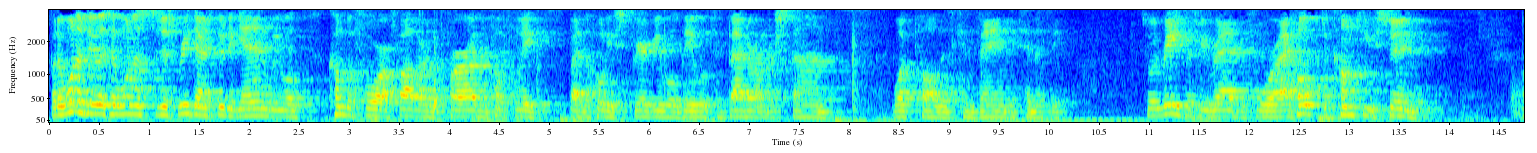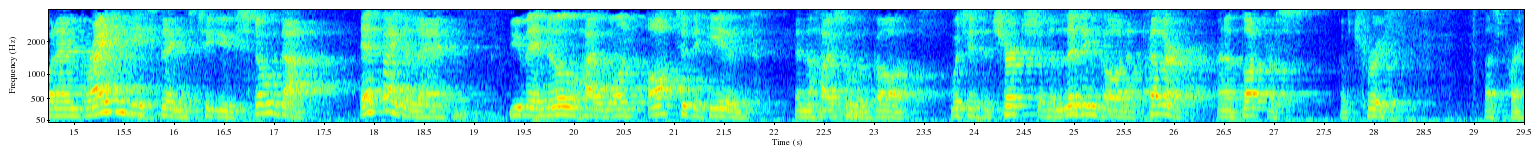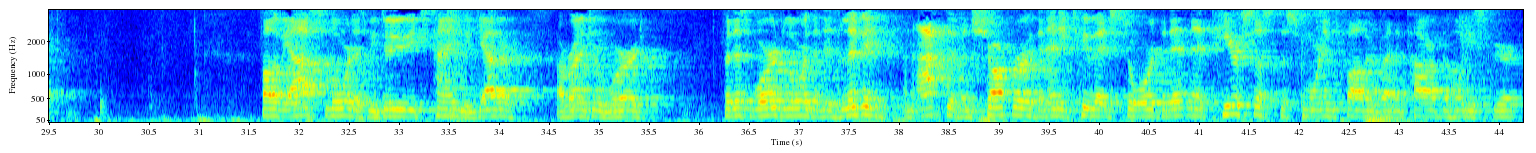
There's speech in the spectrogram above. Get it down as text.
What I want to do is I want us to just read down through it again. We will come before our Father in prayer, and hopefully by the Holy Spirit we will be able to better understand what Paul is conveying to Timothy. So it reads as we read before I hope to come to you soon, but I am writing these things to you so that, if I delay, you may know how one ought to behave in the household of God, which is the church of the living God, a pillar and a buttress of truth. Let's pray. Father, we ask, Lord, as we do each time we gather around your word, for this word, Lord, that is living and active and sharper than any two edged sword, that it may pierce us this morning, Father, by the power of the Holy Spirit.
